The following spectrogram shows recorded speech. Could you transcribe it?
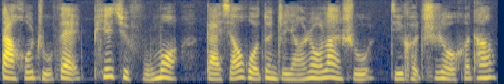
大火煮沸，撇去浮沫，改小火炖至羊肉烂熟即可吃肉喝汤。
